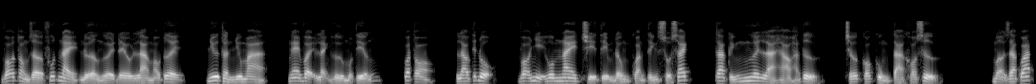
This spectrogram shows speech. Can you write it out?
Võ tòng giờ phút này nửa người đều là máu tươi, như thần như ma, nghe vậy lạnh hừ một tiếng, quát to, lao tiết độ, võ nhị hôm nay chỉ tìm đồng quán tính sổ sách, ta kính ngươi là hào hán tử, chớ có cùng ta khó xử. Mở ra quát,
